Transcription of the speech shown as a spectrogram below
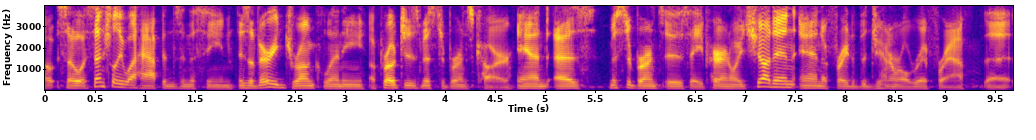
oh, so essentially, what happens in the scene is a very drunk Lenny approaches Mr. Burns' car, and as Mr. Burns is a paranoid shut in and afraid of the general riffraff that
